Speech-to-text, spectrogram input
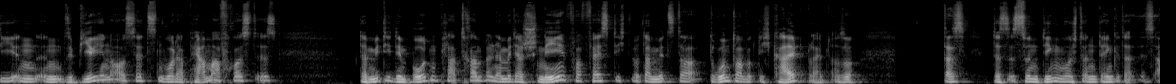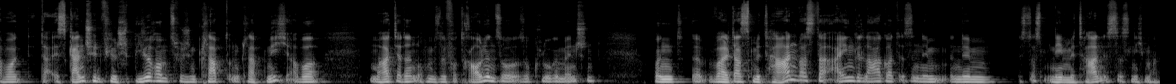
die in, in Sibirien aussetzen, wo der Permafrost ist, damit die den Boden platt trampeln, damit der Schnee verfestigt wird, damit es da drunter wirklich kalt bleibt. Also das, das ist so ein Ding, wo ich dann denke, da ist aber da ist ganz schön viel Spielraum zwischen klappt und klappt nicht, aber man hat ja dann auch ein bisschen Vertrauen in so, so kluge Menschen. Und äh, weil das Methan, was da eingelagert ist in dem, in dem, ist das, nee, Methan ist das nicht mal.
